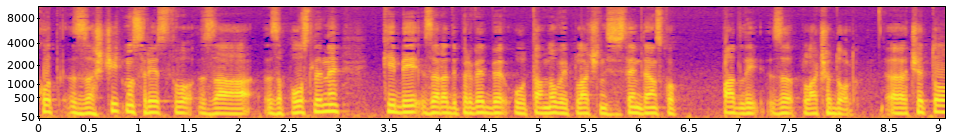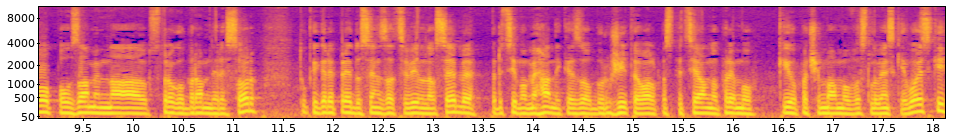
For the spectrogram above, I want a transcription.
kot zaščitno sredstvo za zaposlene, ki bi zaradi prevedbe v ta novi plačni sistem dejansko padli z plača dol. Če to povzamem na strogo obramni resor, tukaj gre predvsem za civilne osebe, recimo mehanike za oborožitev ali pa specialno opremo, ki jo pač imamo v slovenski vojski.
